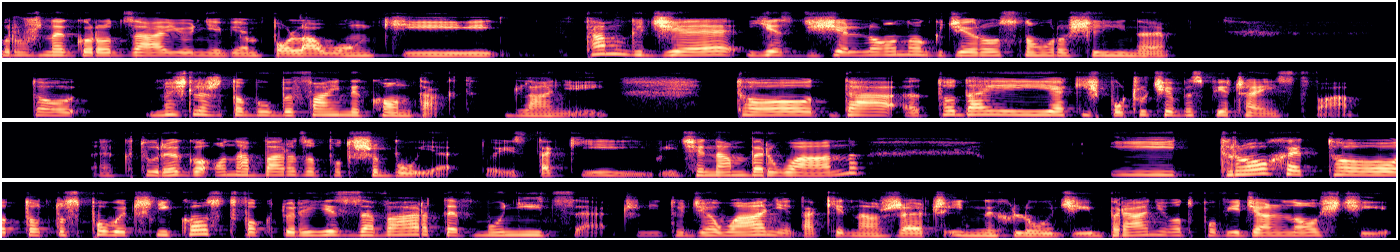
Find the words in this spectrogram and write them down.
różnego rodzaju, nie wiem, pola, łąki, tam gdzie jest zielono, gdzie rosną rośliny. To myślę, że to byłby fajny kontakt dla niej. To, da, to daje jej jakieś poczucie bezpieczeństwa, e, którego ona bardzo potrzebuje. To jest taki, wiecie, number one. I trochę to, to, to społecznikostwo, które jest zawarte w Monice, czyli to działanie takie na rzecz innych ludzi, branie odpowiedzialności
